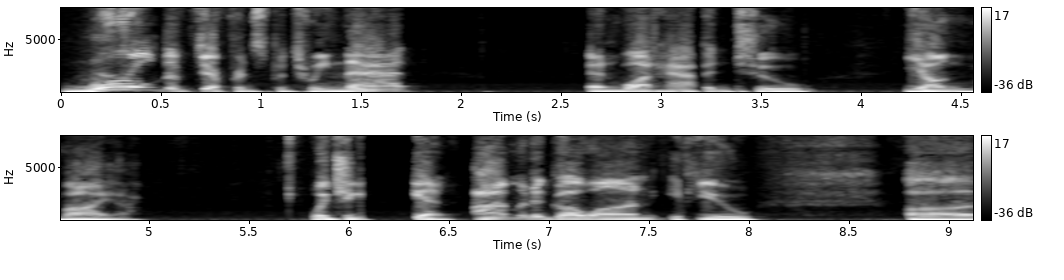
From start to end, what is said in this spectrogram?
World of difference between that and what happened to young Maya, which again, I'm going to go on if you uh,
